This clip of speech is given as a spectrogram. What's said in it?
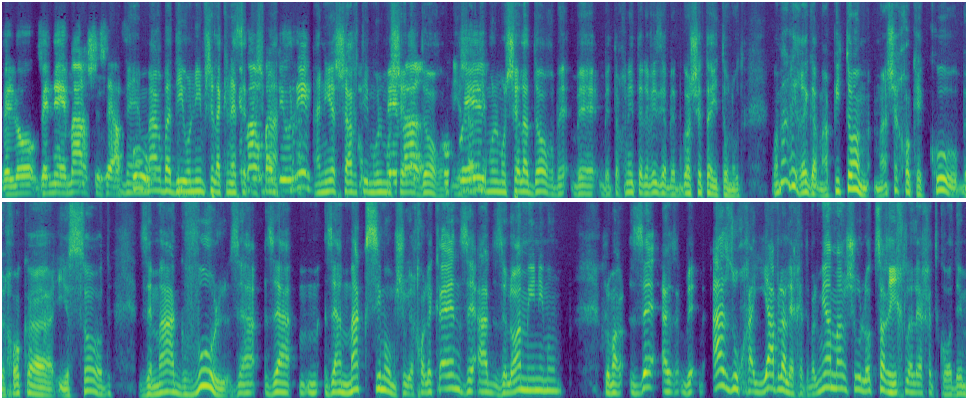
ולא, ונאמר שזה הפוך. נאמר בדיונים של הכנסת. נאמר נשמע, בדיונים. אני ישבתי מול משה לדור, ישבתי מול משה לדור בתוכנית טלוויזיה בפגוש את העיתונות. הוא אמר לי, רגע, מה פתאום? מה שחוקקו בחוק היסוד, זה מה הגבול, זה, זה, זה המקסימום שהוא יכול לכהן, זה, זה לא המינימום. כלומר, זה, אז, אז הוא חייב ללכת, אבל מי אמר שהוא לא צריך ללכת קודם?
